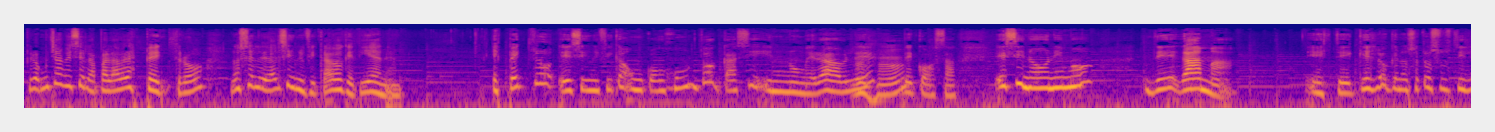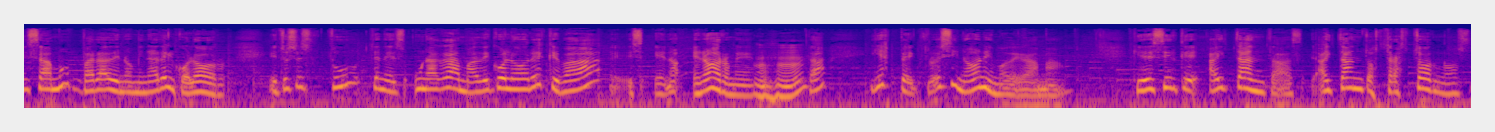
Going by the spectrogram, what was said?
pero muchas veces la palabra espectro no se le da el significado que tiene. Espectro significa un conjunto casi innumerable de cosas. Es sinónimo de gama, este, que es lo que nosotros utilizamos para denominar el color. Entonces tú tenés una gama de colores que va es enorme, y espectro es sinónimo de gama. Quiere decir que hay tantas, hay tantos trastornos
